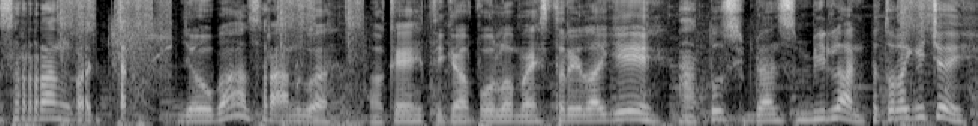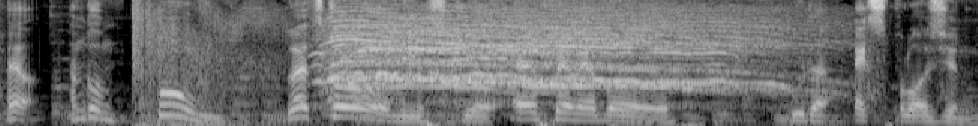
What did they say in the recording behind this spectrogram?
serang kocak. Jauh banget serangan gue Oke 30 mastery lagi. 199 Satu lagi cuy. Ayo tanggung. Boom. Let's go. New skill available. Udah explosion.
